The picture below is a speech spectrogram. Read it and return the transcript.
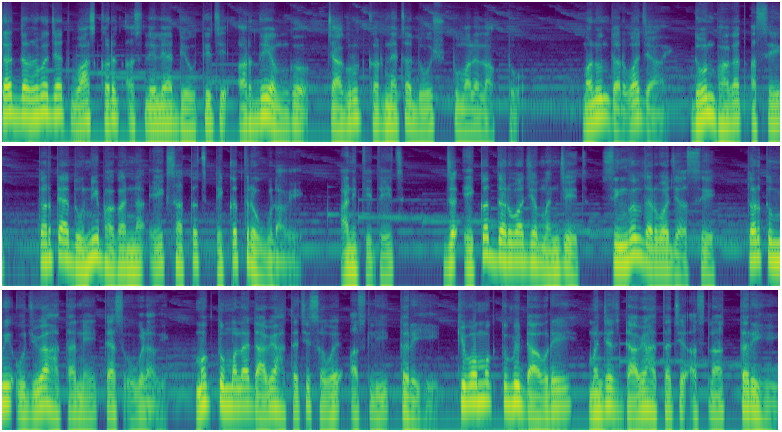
तर दरवाजात वास करत असलेल्या देवतेचे अर्धे अंग जागृत करण्याचा दोष तुम्हाला लागतो. म्हणून दरवाजा दोन भागात असेल तर त्या दोन्ही भागांना एकसाथच एकत्र उघडावे. आणि तिथेच जर एकच दरवाजा म्हणजेच सिंगल दरवाजा असेल तर तुम्ही उजव्या हाताने त्यास उघडावे. मग तुम्हाला डाव्या हाताची सवय असली तरीही. किंवा मग तुम्ही डावरे म्हणजेच डाव्या हाताचे असलात तरीही.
